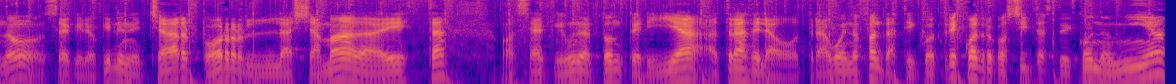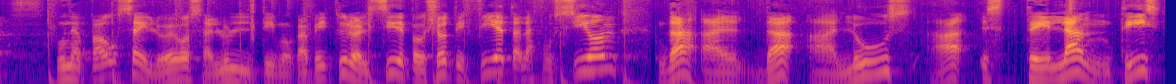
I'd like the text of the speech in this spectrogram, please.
¿no? O sea que lo quieren echar por la llamada esta o sea que una tontería atrás de la otra. Bueno, fantástico. Tres, cuatro cositas de economía. Una pausa y luego al último capítulo. El sí de Peugeot y Fiat a la fusión da a, da a luz a Stellantis,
